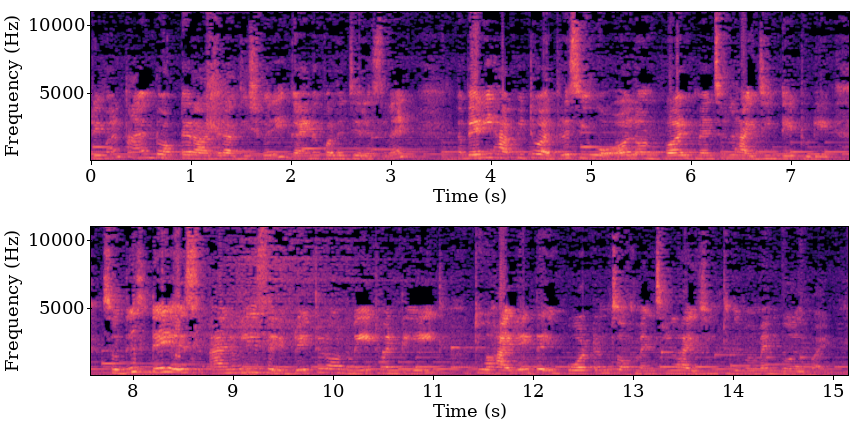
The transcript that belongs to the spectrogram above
Dr. Rajarajeshwari, gynecology resident. Very happy to address you all on World Menstrual Hygiene Day today. So this day is annually celebrated on May 28 to highlight the importance of menstrual hygiene to the women worldwide.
